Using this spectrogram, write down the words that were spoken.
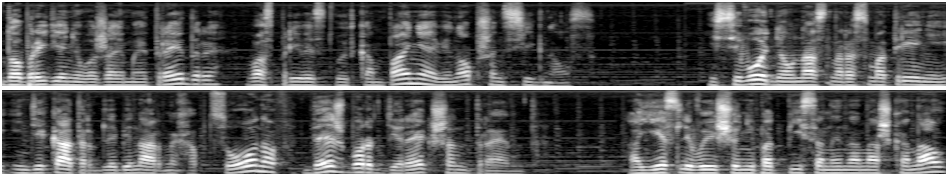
Добрый день, уважаемые трейдеры! Вас приветствует компания WinOption Signals. И сегодня у нас на рассмотрении индикатор для бинарных опционов Dashboard Direction Trend. А если вы еще не подписаны на наш канал,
